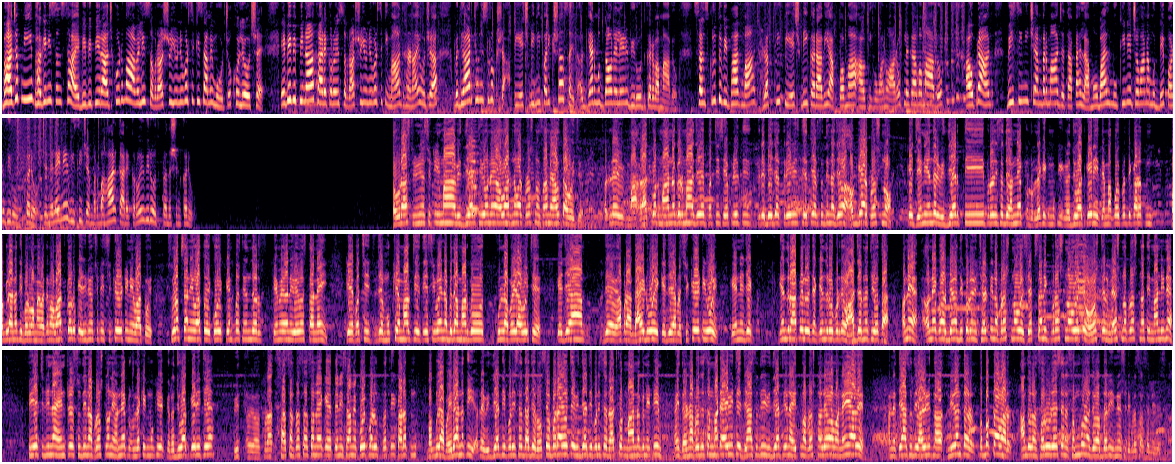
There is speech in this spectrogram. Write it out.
ભાજપની ભાગીની સંસ્થા એબીવીપી રાજકોટમાં આવેલી સૌરાષ્ટ્ર યુનિવર્સિટી સામે મોરચો ખોલ્યો છે. એબીવીપીના કાર્યકરોએ સૌરાષ્ટ્ર યુનિવર્સિટીમાં ધરણા યોજ્યા. વિદ્યાર્થીઓની સુરક્ષા પીએચડીની પરીક્ષા સહિત અગિયાર મુદ્દાઓને લઈને વિરોધ કરવામાં આવ્યો. સંસ્કૃત વિભાગમાં ઝડપથી પીએચડી કરાવી આપવામાં આવતી હોવાનો આરોપ લગાવવામાં આવ્યો. આ ઉપરાંત વીસીની ચેમ્બરમાં જતા પહેલા મોબાઈલ મૂકીને જવાના મુદ્દે પણ વિરોધ કર્યો, જેને લઈને વીસી ચેમ્બર બહાર કાર્યકરોએ વિરોધ પ્રદર્શન કર્યું. સૌરાષ્ટ્ર યુનિવર્સિટીમાં વિદ્યાર્થીઓને અવારનવાર પ્રશ્નો સામે આવતા હોય છે. એટલે રાજકોટ મહાનગરમાં જે પચીસ એપ્રિલથી બે હજાર ત્રેવીસથી અત્યાર સુધીના જેવા અગિયાર પ્રશ્નો કે જેની અંદર વિદ્યાર્થી પરિષદે અનેક લેખિત મૂકી રજૂઆત કરી, તેમાં કોઈ પ્રતિકારાત્મક પગલાં નથી ભરવામાં આવ્યા. તેમાં વાત કરું કે યુનિવર્સિટી સિક્યોરિટીની વાત હોય, સુરક્ષાની વાત હોય, કોઈ કેમ્પસની અંદર કેમેરાની વ્યવસ્થા નહીં કે પછી જે મુખ્ય માર્ગ છે તે સિવાયના બધા માર્ગો ખુલ્લા પડ્યા હોય છે કે જ્યાં જે આપણા ગાઈડ હોય કે જે આપણે સિક્યોરિટી હોય કે એને જે કેન્દ્ર આપેલું હોય, ત્યાં કેન્દ્ર ઉપર તેઓ હાજર નથી હોતા. અને અનેકવાર બેનો દીકરીઓની છેડતીનો પ્રશ્ન હોય, શૈક્ષણિક પ્રશ્ન હોય કે હોસ્ટેલ મેસનો પ્રશ્નથી માંડીને પીએચડીના એન્ટ્રન્સ સુધીના પ્રશ્નોની અનેક લેખિત મુખ્ય રજૂઆત કરી છે. શાસન પ્રશાસને કે તેની સામે કોઈ પણ પ્રતિકારક પગલાં ભર્યા નથી. એટલે વિદ્યાર્થી પરિષદ આજે રોષે ભરાયો છે. વિદ્યાર્થી પરિષદ રાજકોટ મહાનગરની ટીમ અહીં ધરણા પ્રદર્શન માટે આવી છે. જ્યાં સુધી વિદ્યાર્થીઓના હિતમાં પ્રશ્ન લેવામાં નહીં આવે અને ત્યાં સુધી આવી રીતના નિરંતર તબક્કાવાર આંદોલન શરૂ રહેશે અને સંપૂર્ણ જવાબદારી યુનિવર્સિટી પ્રશાસનની રહેશે.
